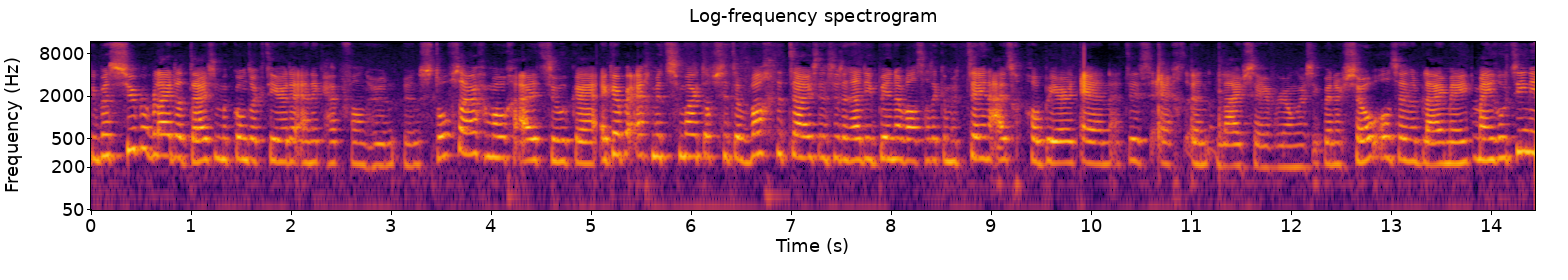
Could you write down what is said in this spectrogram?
Ik ben super blij dat Dyson me contacteerde en ik heb van hun een stofzuiger mogen uitzoeken. Ik heb er echt met smart op zitten wachten thuis en zodra die binnen was had ik hem meteen uitgeprobeerd. En het is echt een lifesaver jongens. Ik ben er zo ontzettend blij mee. Mijn routine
